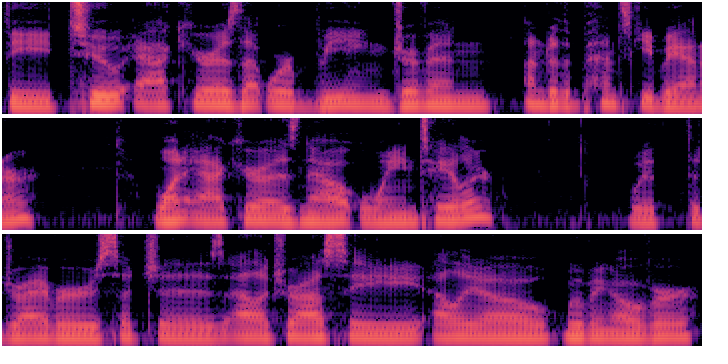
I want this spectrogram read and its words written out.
The two Acuras that were being driven under the Penske banner, one Acura is now Wayne Taylor, with the drivers such as Alex Rossi, Elio moving over.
